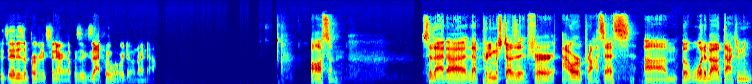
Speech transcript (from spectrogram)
it's, it is a perfect scenario because it's exactly what we're doing right now. Awesome so that uh, that pretty much does it for our process. Um, but what about document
